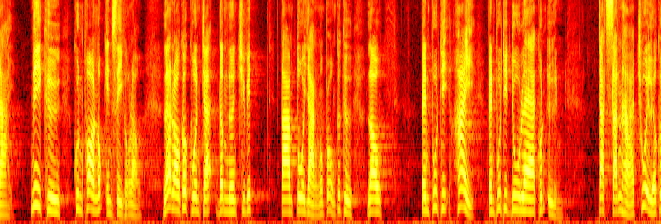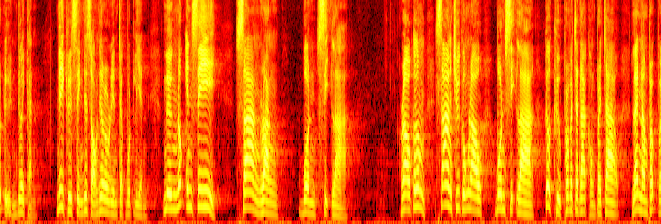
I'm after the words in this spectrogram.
ได้ นี่คือคุณพ่อนกอินทรีของเรา และเราก็ควรจะดำเนินชีวิต ตามตัวอย่างของพระองค์ก็คือ เราเป็นผู้ที่ให้เป็นผู้ที่ดูแลคนอื่น จัดสรรหาช่วยเหลือคนอื่นด้วยกัน นี่คือสิ่งที่สองที่เราเรียนจากบทเรียนหนึ่งนกอินทรีสร้างรังบนศิลา เราก็ต้องสร้างชีวิตของเราบนศิลาก็คือพระวจนะของพระเจ้า และนำพระว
